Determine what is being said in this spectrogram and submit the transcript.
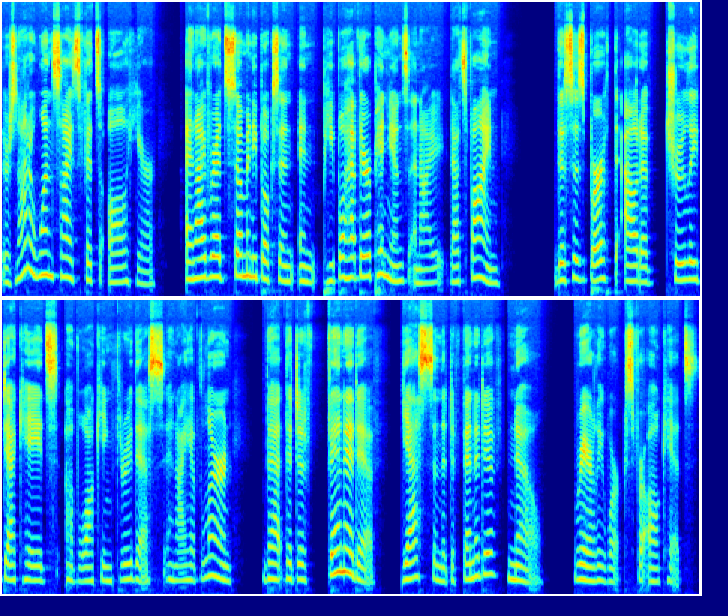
there's not a one size fits all here. And I've read so many books and, and people have their opinions and I that's fine. This is birthed out of truly decades of walking through this. And I have learned that the definitive yes and the definitive no rarely works for all kids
